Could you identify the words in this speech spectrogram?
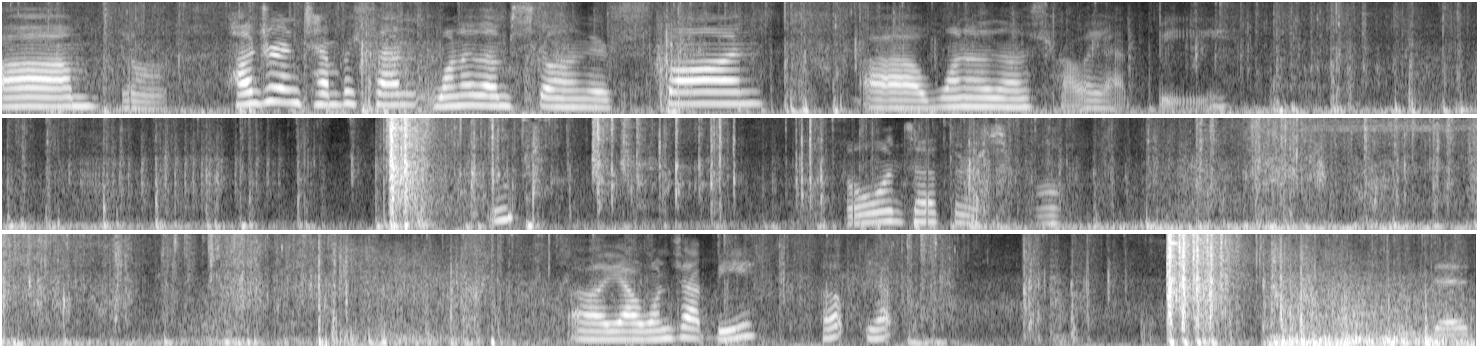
Um, 110%. One of them's still in their spawn. Uh, one of them's probably at B. No one's out there small. Uh, yeah, one's at B. Oh, yep. I'm dead.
